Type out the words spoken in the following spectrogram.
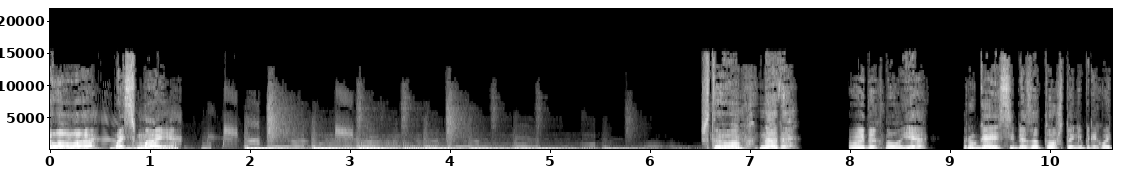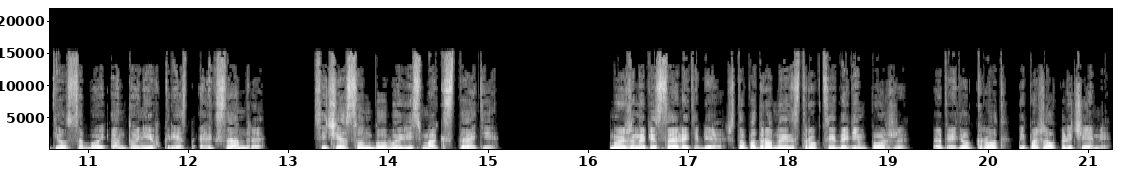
Глава восьмая. «Что вам надо?» — выдохнул я, ругая себя за то, что не прихватил с собой Антониев крест Александра. Сейчас он был бы весьма кстати. «Мы же написали тебе, что подробные инструкции дадим позже», — ответил Крот и пожал плечами.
